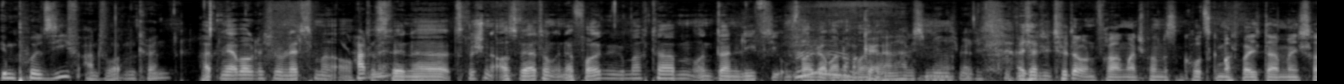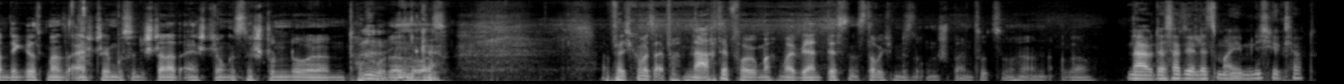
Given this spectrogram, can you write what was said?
impulsiv antworten können. Hatten wir aber gleich beim letzten Mal auch, Hatten dass wir? wir eine Zwischenauswertung in der Folge gemacht haben und dann lief die Umfrage aber noch okay, weiter. dann habe ich mir nicht mehr richtig. Ich habe die Twitter-Umfragen manchmal ein bisschen kurz gemacht, weil ich da manchmal dran denke, dass man es einstellen muss und die Standardeinstellung ist eine Stunde oder ein Tag Mhm, oder okay. sowas. Aber Vielleicht können wir es einfach nach der Folge machen, weil währenddessen ist, glaube ich, ein bisschen unspannend so zu hören. Aber Na, das hat ja letztes Mal eben nicht geklappt.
